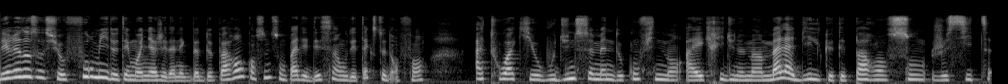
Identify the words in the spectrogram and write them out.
Les réseaux sociaux fourmillent de témoignages et d'anecdotes de parents quand ce ne sont pas des dessins ou des textes d'enfants. À toi qui, au bout d'une semaine de confinement, a écrit d'une main malhabile que tes parents sont, je cite,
